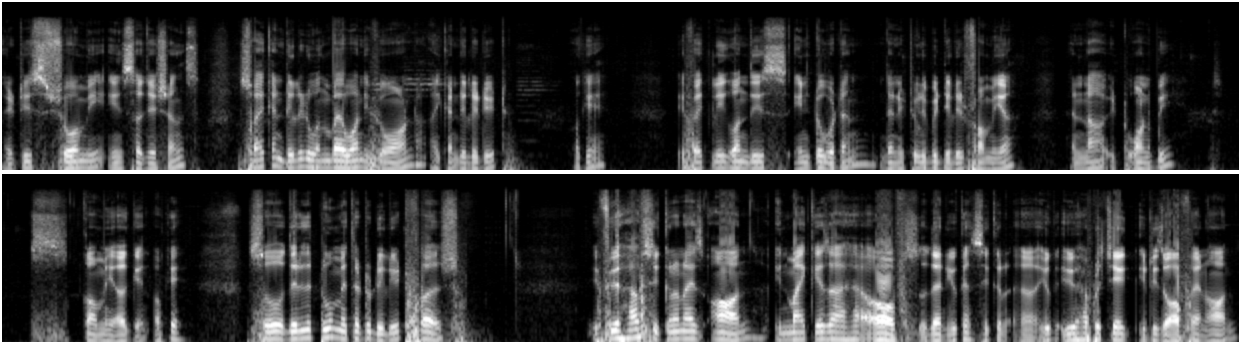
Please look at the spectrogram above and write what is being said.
it is show me in suggestions. So i can delete one by one if you want. I can delete it. Okay. If i click on this into button then it will be deleted from here. And now it won't be come here again. Okay. So there is a two method to delete. First if you have synchronize on in my case i have off so then you can uh, you, you have to check it is off and on.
